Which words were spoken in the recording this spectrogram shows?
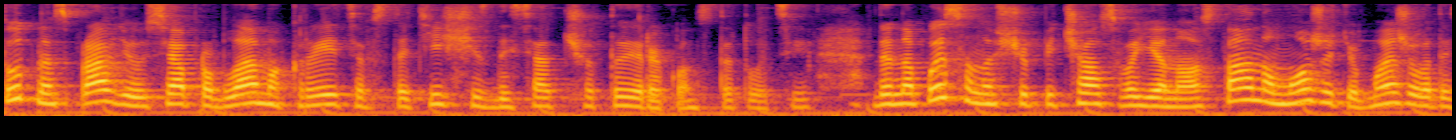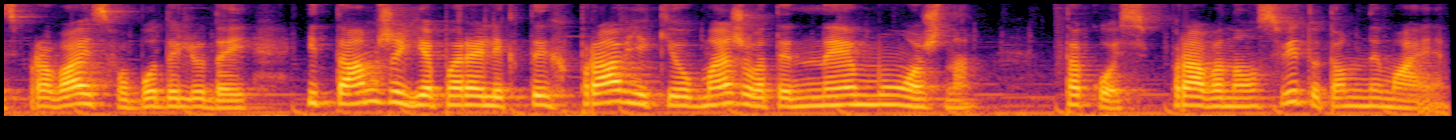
Тут насправді уся проблема криється в статті 64 Конституції, де написано, що під час воєнного стану можуть обмежуватись права і свободи людей, і там же є перелік тих прав, які обмежувати не можна. Так ось права на освіту там немає.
